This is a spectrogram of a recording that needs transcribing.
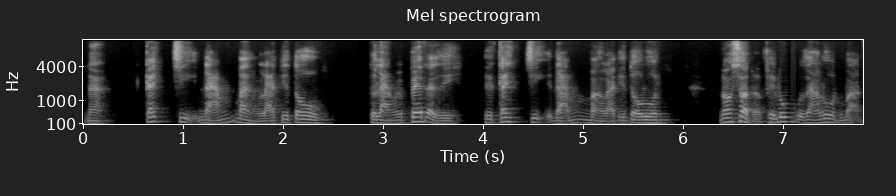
là cách chị nắm bằng lá tía tô. Tôi làm cái page là gì? Cái cách chị nắm bằng lá tía tô luôn. Nó sợ ở Facebook của ra luôn các bạn.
